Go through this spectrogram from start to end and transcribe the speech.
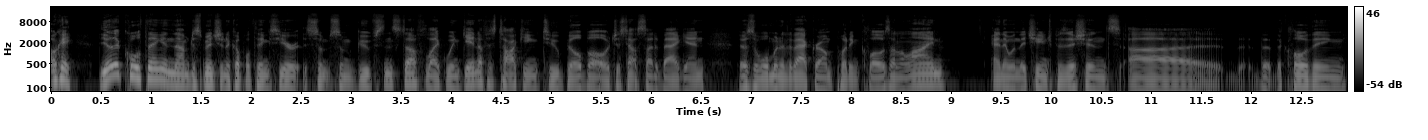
okay, the other cool thing, and I'm just mentioning a couple things here, some some goofs and stuff. Like when Gandalf is talking to Bilbo just outside of Bag End, there's a woman in the background putting clothes on a line, and then when they change positions, uh, the the clothing.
